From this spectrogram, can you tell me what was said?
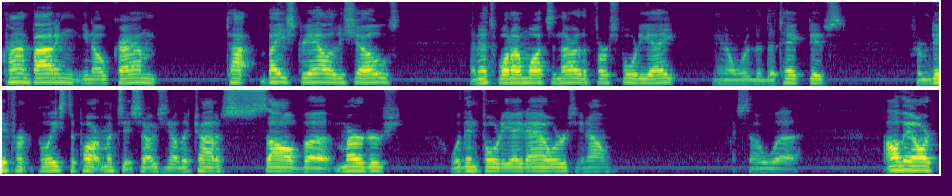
crime fighting, you know, crime type based reality shows. And that's what I'm watching there, the first 48, you know, where the detectives from different police departments, it shows, you know, they try to solve uh, murders within 48 hours, you know. So, uh, all they are,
